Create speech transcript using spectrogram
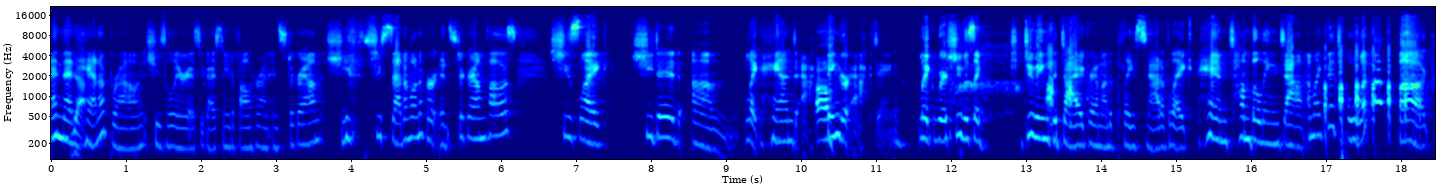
And then Yeah. Hannah Brown, she's hilarious. You guys need to follow her on Instagram. She she said in one of her Instagram posts, she's like she did um like hand act Oh. finger acting. Like where she was like doing the diagram on the placemat of like him tumbling down. I'm like, bitch, what the fuck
